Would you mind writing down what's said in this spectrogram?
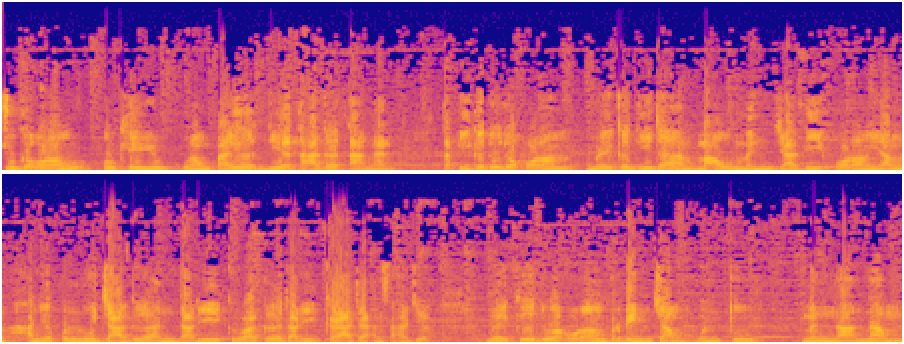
juga orang OKU kurang upaya dia tak ada tangan. Tapi kedua-dua orang mereka tidak mau menjadi orang yang hanya perlu jagaan dari keluarga dari kerajaan sahaja. Mereka dua orang berbincang untuk menanam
